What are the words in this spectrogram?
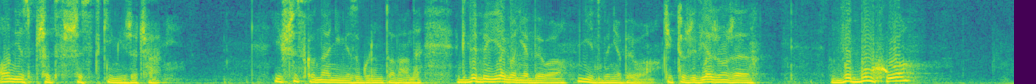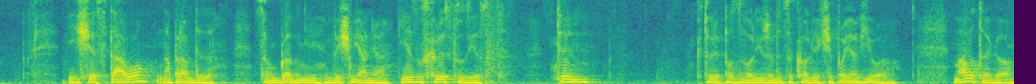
On jest przed wszystkimi rzeczami. I wszystko na nim jest ugruntowane. Gdyby Jego nie było, nic by nie było. Ci, którzy wierzą, że wybuchło i się stało, naprawdę są godni wyśmiania. Jezus Chrystus jest tym, który pozwoli, żeby cokolwiek się pojawiło. Mało tego,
